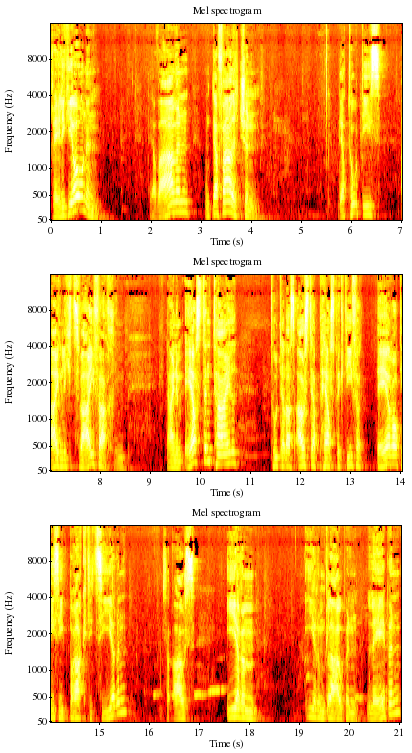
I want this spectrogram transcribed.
Religionen, der wahren und der falschen. Der tut dies eigentlich zweifach. In einem ersten Teil tut er das aus der Perspektive derer, die sie praktizieren, also aus ihrem ihrem Glauben leben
